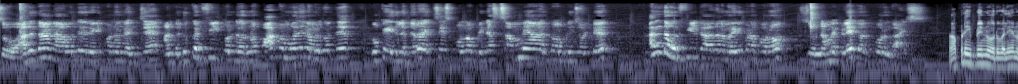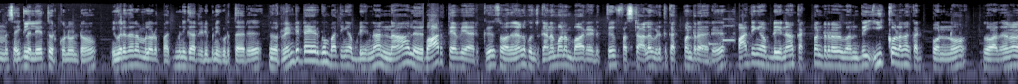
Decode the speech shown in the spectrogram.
சோ அதுதான் நான் வந்து ரெடி பண்ணணும்னு நினைச்சேன். அந்த லுக் அண்ட் ஃபீல் கொண்டு வரணும். பார்க்கும்போதே நம்மளுக்கு வந்து ஓகே இதுல வெறும் எக்ஸசைஸ் பண்ணோம் அப்படின்னா செம்மையா இருக்கும் அப்படின்னு சொல்லிட்டு அந்த ஒரு ஃபீல்காக தான் நம்ம ரெடி பண்ண போறோம். சோ நம்ம பிளே ஒர்க் போறோம் காய்ஸ் அப்படி இப்படின்னு ஒரு வழியாக நம்ம சைக்கிளை லேத்து ஒர்க் கொண்டுட்டோம் இவர் தான் நம்மளோட பத்மினி கார் ரெடி பண்ணி கொடுத்தாரு. ரெண்டு டயருக்கும் பாத்தீங்க அப்படின்னா நாலு பார் தேவையா இருக்கு. ஸோ அதனால கொஞ்சம் கனமான பார் எடுத்து ஃபர்ஸ்ட் அளவு எடுத்து கட் பண்றாரு. பாத்தீங்க அப்படின்னா கட் பண்றது வந்து ஈக்குவலா தான் கட் பண்ணணும் ஸோ அதனால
